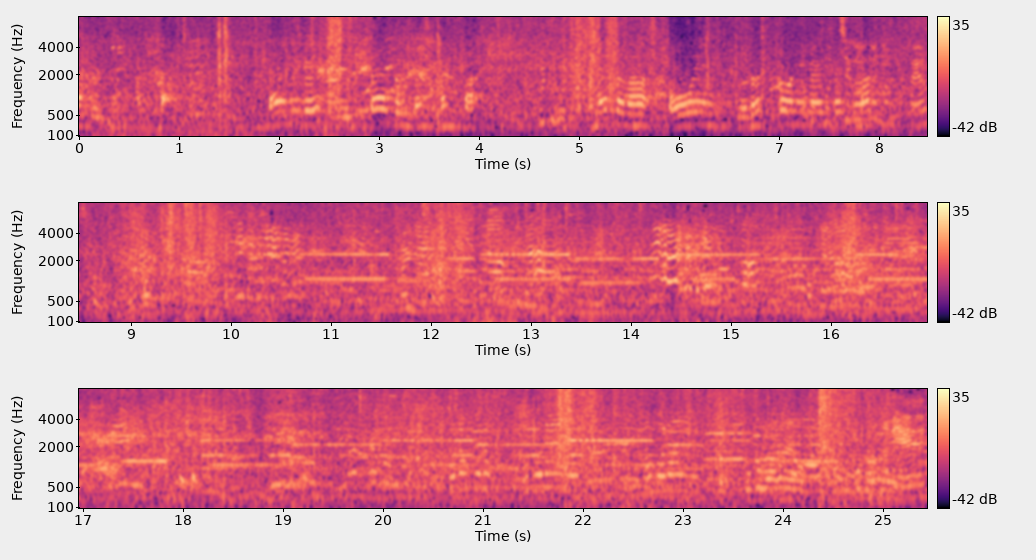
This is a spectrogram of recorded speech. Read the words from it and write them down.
ースがスタートいたしました第2レーススタートいたしました皆様応援よろしくお願いいたします。ここダメよここダメね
